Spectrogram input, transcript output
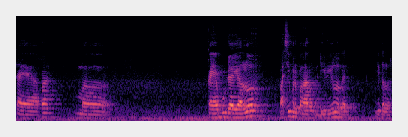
kayak apa me- kayak budaya lo pasti berpengaruh ke diri lo kan gitu loh.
